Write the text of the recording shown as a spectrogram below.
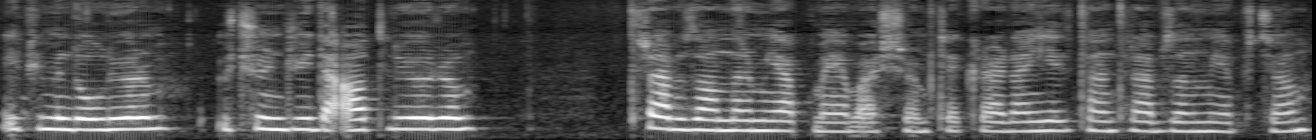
İpimi doluyorum. Üçüncüyü de atlıyorum. Trabzanlarımı yapmaya başlıyorum. Tekrardan 7 tane trabzanımı yapacağım.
